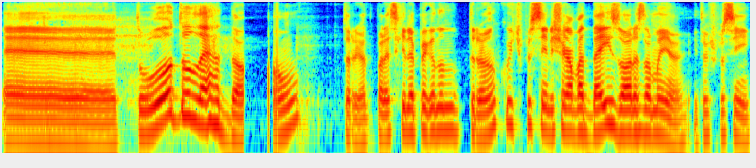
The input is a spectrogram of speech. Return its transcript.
é, todo lerdão, tá ligado? Parece que ele ia pegando no tranco e, tipo assim, ele chegava 10 horas da manhã. Então, tipo assim,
